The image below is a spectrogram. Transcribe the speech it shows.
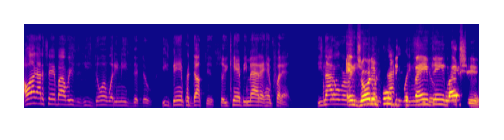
All I gotta say about Reaves is he's doing what he needs to do. He's being productive, so you can't be mad at him for that. He's not overrated. And Jordan doing Poole exactly did the same thing last year.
